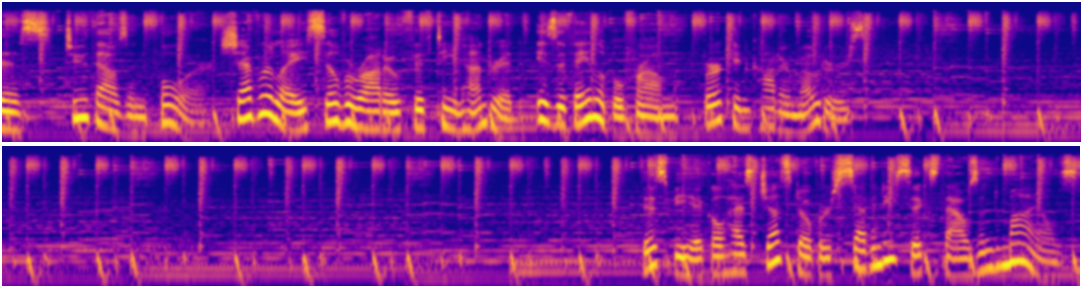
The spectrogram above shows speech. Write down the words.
This 2004 Chevrolet Silverado 1500 is available from Berkenkotter Motors. This vehicle has just over 76,000 miles.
